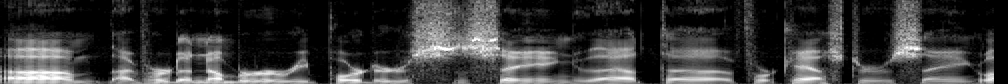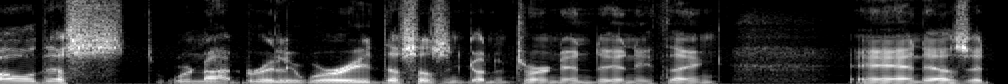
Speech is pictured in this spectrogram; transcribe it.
um, I've heard a number of reporters saying that, uh, forecasters saying, well, this, we're not really worried, this isn't going to turn into anything and as it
